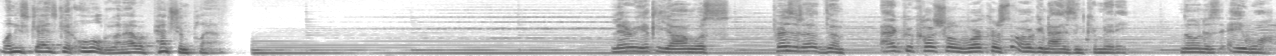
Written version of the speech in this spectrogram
When these guys get old, we're going to have a pension plan. Larry Itliong was president of the Agricultural Workers Organizing Committee, known as AWOC.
